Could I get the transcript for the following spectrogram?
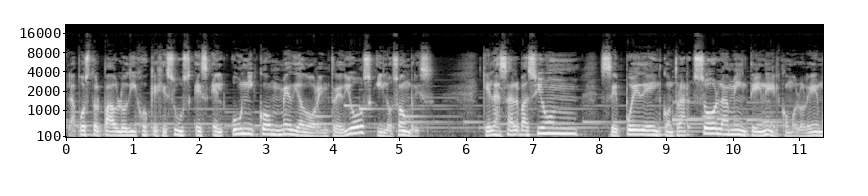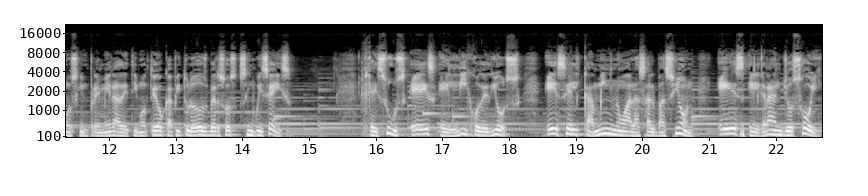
El apóstol Pablo dijo que Jesús es el único mediador entre Dios y los hombres, que la salvación se puede encontrar solamente en él, como lo leemos en Primera de Timoteo capítulo 2 versos 5 y 6. Jesús es el Hijo de Dios, es el camino a la salvación, es el gran yo soy,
